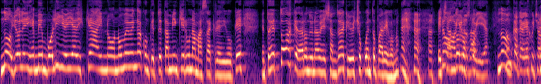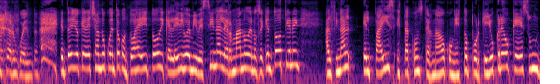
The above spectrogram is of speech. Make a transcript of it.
no, yo le dije, me embolillo y ella dice, ay, no, no me venga con que usted también quiere una masacre. Digo, ¿qué? Entonces todas quedaron de una vez echando, ¿sabes que yo he hecho cuento parejo, no? echando no, yo no sabía. Nunca te había escuchado echar un cuento. Entonces yo quedé echando cuento con todas ellas y todo y que le dijo de mi vecina, el hermano de no sé quién, todos tienen al final el país está consternado con esto porque yo creo que es un,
